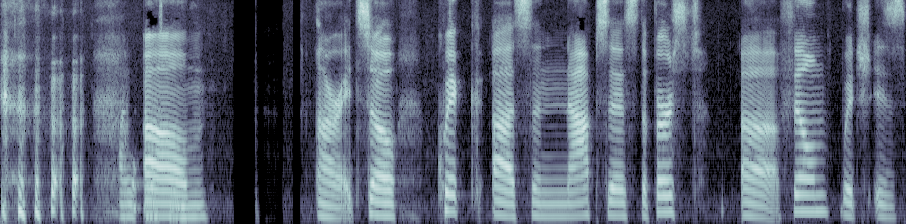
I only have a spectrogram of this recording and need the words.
um all right so quick uh synopsis. The first uh film which is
